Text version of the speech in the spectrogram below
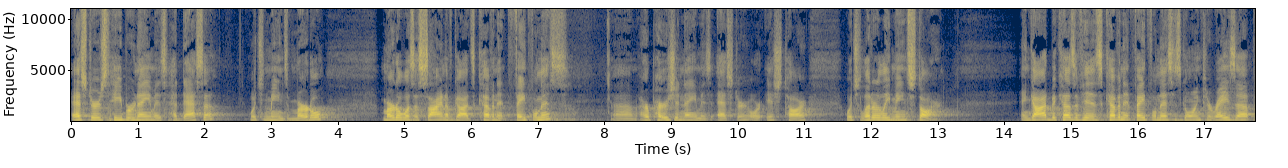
Esther's Hebrew name is Hadassah, which means myrtle. Myrtle was a sign of God's covenant faithfulness. Uh, her Persian name is Esther or Ishtar, which literally means star. And God, because of his covenant faithfulness, is going to raise up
